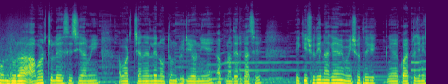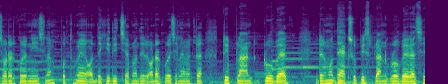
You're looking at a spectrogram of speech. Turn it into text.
বন্ধুরা, আবার চলে এসেছি আমি আমার চ্যানেলে নতুন ভিডিও নিয়ে আপনাদের কাছে। এই কিছুদিন আগে আমি মিশো থেকে কয়েকটা জিনিস অর্ডার করে নিয়েছিলাম। প্রথমে দেখিয়ে দিচ্ছি, আপনাদের অর্ডার করেছিলাম একটা একটি প্লান্ট গ্রো ব্যাগ। এটার মধ্যে একশো পিস প্লান্ট গ্রো ব্যাগ আছে।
